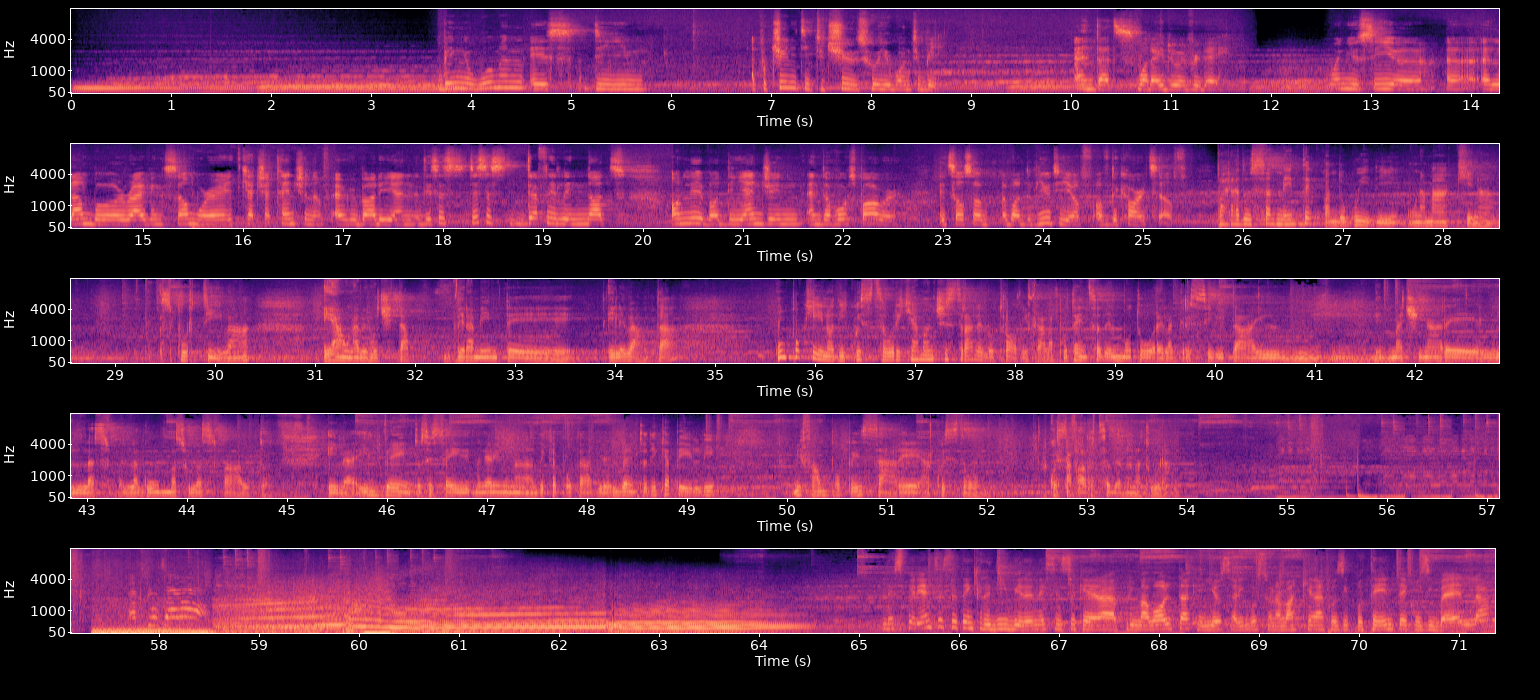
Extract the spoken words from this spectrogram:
Being a woman is the opportunity to choose who you want to be. And that's what I do every day. When you see a, a, a Lambo arriving somewhere, it catches attention of everybody, and this is this is definitely not only about the engine and the horsepower. It's also about the beauty of, of the car itself. Paradossalmente, quando guidi una macchina sportiva e ha una velocità veramente elevata, un pochino di questo richiamo ancestrale lo trovi fra la potenza del motore, l'aggressività, il, il, macinare la, la gomma sull'asfalto e il vento, se sei magari in una decapotabile, il vento nei capelli mi fa un po' pensare a, questo, a questa forza della natura. L'esperienza è stata incredibile, nel senso che era la prima volta che io salivo su una macchina così potente e così bella.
